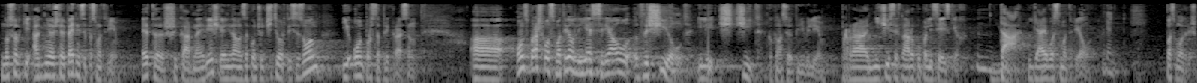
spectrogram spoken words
Но все-таки «Огни пятницы» посмотри. Это шикарная вещь. Я недавно закончил четвертый сезон, и он просто прекрасен. А, Он спрашивал, смотрел ли я сериал «The Shield» или «Щит», как у нас его перевели, про нечистых на руку полицейских. Да, я его смотрел нет. посмотришь.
